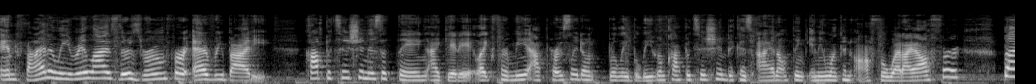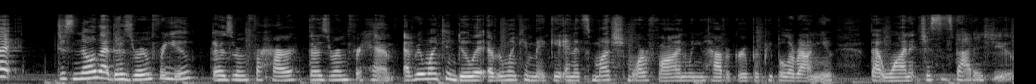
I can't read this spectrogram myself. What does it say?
And finally, realize there's room for everybody. Competition is a thing, I get it. Like for me, I personally don't really believe in competition because I don't think anyone can offer what I offer, but just know that there's room for you, there's room for her, there's room for him. Everyone can do it, everyone can make it, and it's much more fun when you have a group of people around you that want it just as bad as you.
